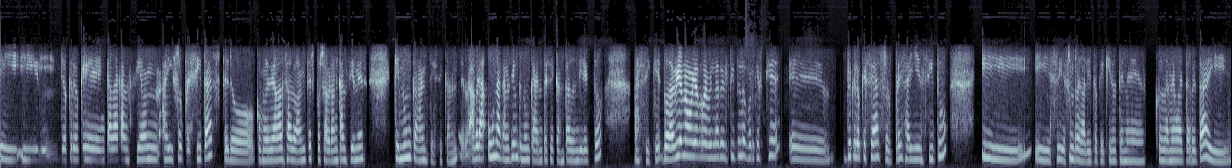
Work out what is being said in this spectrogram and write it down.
y, yo creo que en cada canción hay sorpresitas, pero como he avanzado antes, pues habrán canciones que nunca antes he habrá una canción que nunca antes he cantado en directo, así que todavía no voy a revelar el título porque es que eh, yo creo que sea sorpresa allí in situ y, y sí, es un regalito que quiero tener con la nueva terreta y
